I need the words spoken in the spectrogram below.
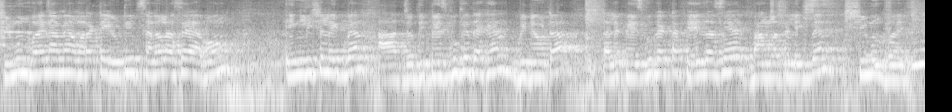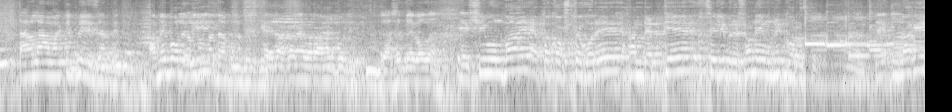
শিমুল ভাই নামে আমার একটা ইউটিউব চ্যানেল আছে এবং ইংলিশে লিখবেন আর যদি ফেসবুকে দেখেন ভিডিওটা তাহলে ফেসবুকে একটা পেজ আছে বাংলাতে লিখবেন শিমুল ভাই তাহলে আমাকে পেয়ে যাবেন। আমি বলে দিই আপনাদেরকে। এবার আমি বলি। রাশেদ ভাই বলেন। এই শিমুল ভাই এত কষ্ট করে হান্ড্রেড কে সেলিব্রেশনে উনি করেছে। ওনাকে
